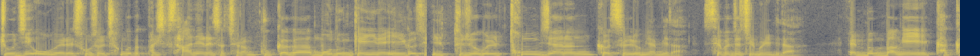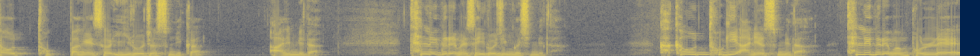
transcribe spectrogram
조지 오웰의 소설 1984년에서처럼 국가가 모든 개인의 일거수일투족을 통제하는 것을 의미합니다. 세 번째 질문입니다. 엠번방이 카카오톡방에서 이루어졌습니까? 아닙니다. 텔레그램에서 이루어진 것입니다. 카카오톡이 아니었습니다. 텔레그램은 본래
